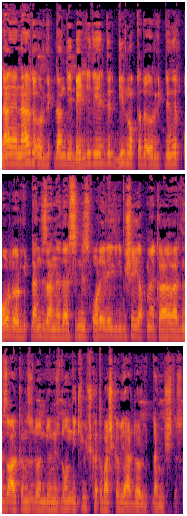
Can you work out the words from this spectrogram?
ne- nerede örgütlendiği belli değildir. Bir noktada örgütlenir, orada örgütlendi zannedersiniz. Orayla ilgili bir şey yapmaya karar verdiğinizde arkanızı döndüğünüzde onun 2-3 katı başka bir yerde örgütlenmiştir.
